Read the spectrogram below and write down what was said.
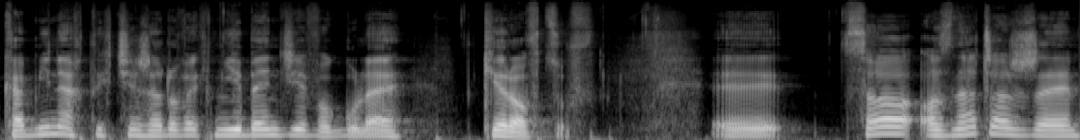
kabinach tych ciężarówek nie będzie w ogóle kierowców. Y, co oznacza, że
